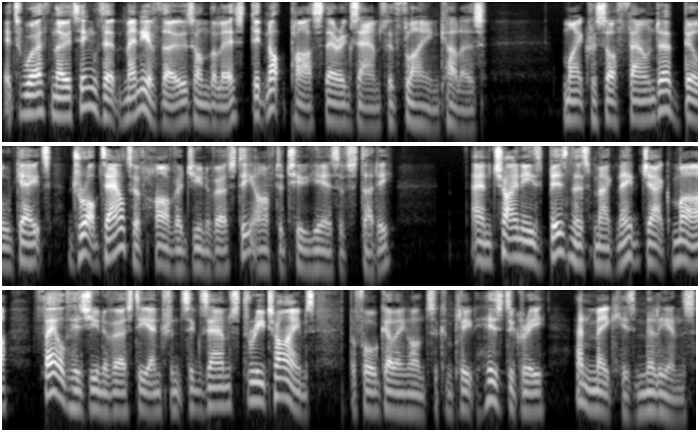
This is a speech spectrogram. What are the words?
It's worth noting that many of those on the list did not pass their exams with flying colours. Microsoft founder Bill Gates dropped out of Harvard University after two years of study. And Chinese business magnate Jack Ma failed his university entrance exams three times before going on to complete his degree and make his millions.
